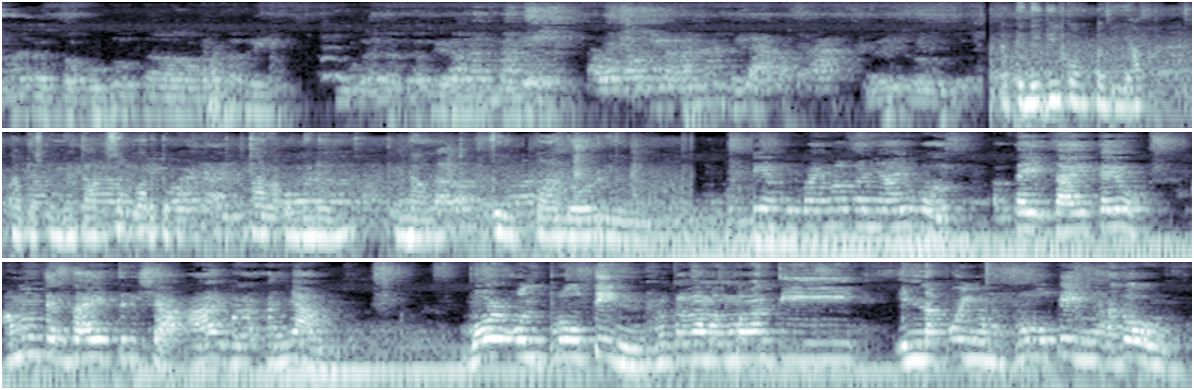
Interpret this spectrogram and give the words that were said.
Mga nagpaputot na kape. Maghanap kape. Ah. At tinigil ko ang pag-iyak, tapos pumunta ako sa kwarto ko para uminom ng food coloring. Kaya po kayo mga kanyayo ko, diet, diet kayo. Among test diet rin siya, ay, baga kanyam. More on protein. Hanggang nga mga in na po yung protein adong.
